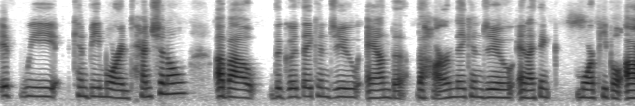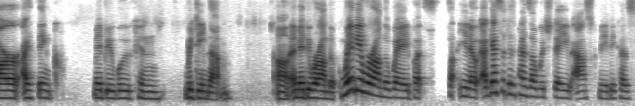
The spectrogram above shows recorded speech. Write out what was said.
if we can be more intentional about the good they can do and the the harm they can do, and I think more people are, I think maybe we can redeem them, uh, and maybe we're on the maybe we're on the way. But you know, I guess it depends on which day you ask me because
